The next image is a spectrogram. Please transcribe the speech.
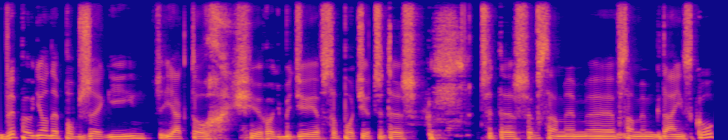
wypełnione po brzegi, jak to się choćby dzieje w Sopocie, czy też, czy też w, samym, y, w samym Gdańsku.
